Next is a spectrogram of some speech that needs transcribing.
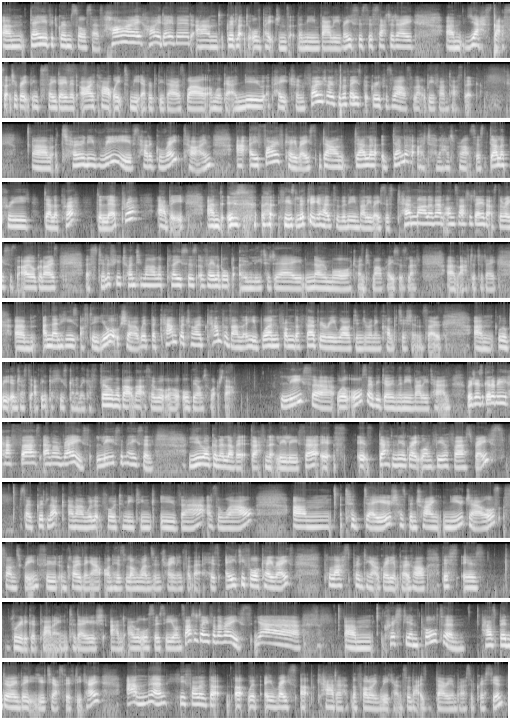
Um, David Grimsall says, Hi, hi David, and good luck to all the patrons at the Nene Valley races this Saturday. Um, yes, that's such a great thing to say, David. I can't wait to meet everybody there as well, and we'll get a new patron photo for the Facebook group as well, so that will be fantastic. Um, Tony Reeves had a great time at a 5k race down Della Della I don't know how to pronounce this Della Pre Delepre Delepre Abbey and is he's looking ahead to the Nene Valley Races 10 mile event on Saturday. That's the races that I organise. There's still a few 20 mile places available, but only today. No more 20 mile places left um, after today. Um, and then he's off to Yorkshire with the Camper Tribe camper van that he won from the February Wild Ginger Running competition. So um, we'll be interested. I think he's going to make a film about that, so we'll all be able to watch that. Lisa will also be doing the Nene Valley 10, which is going to be her first ever race. Lisa Mason, you are going to love it, definitely, Lisa. It's it's definitely a great one for your first race. So good luck, and I will look forward to meeting you there as well. Um, Tadeusz has been trying new gels, sunscreen, food, and clothing out on his long runs in training for that his 84k race, plus printing out a gradient profile. This is really good planning today, and I will also see you on Saturday for the race. Yeah. Um, Christian Poulton has been doing the UTS 50k and then he followed that up with a race up CADA the following weekend. So that is very impressive, Christian.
